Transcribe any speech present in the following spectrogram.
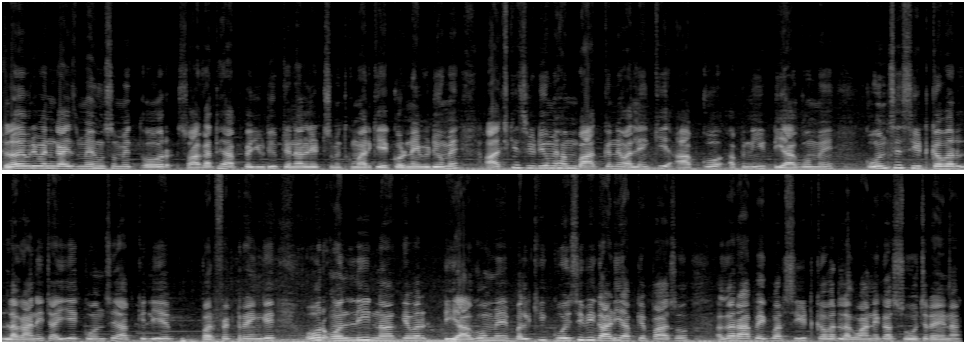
हेलो एवरीवन गाइस मैं हूँ सुमित और स्वागत है आपका यूट्यूब चैनल इट सुमित कुमार की एक और नई वीडियो में। आज की इस वीडियो में हम बात करने वाले हैं कि आपको अपनी टियागो में कौन से सीट कवर लगाने चाहिए, कौन से आपके लिए परफेक्ट रहेंगे और ओनली ना केवल टियागो में, बल्कि कोई सी भी गाड़ी आपके पास हो, अगर आप एक बार सीट कवर लगवाने का सोच रहे हैं ना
